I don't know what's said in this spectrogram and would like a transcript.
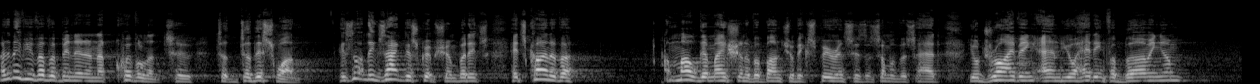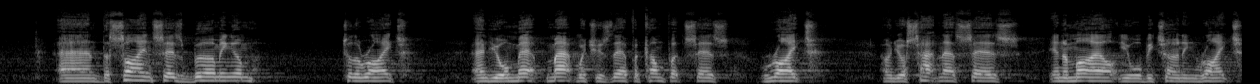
I don't know if you've ever been in an equivalent to, to, to this one. It's not an exact description, but it's, it's kind of a amalgamation of a bunch of experiences that some of us had. You're driving and you're heading for Birmingham, and the sign says Birmingham to the right, and your map, map which is there for comfort, says right, and your sat nav says in a mile you will be turning right,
